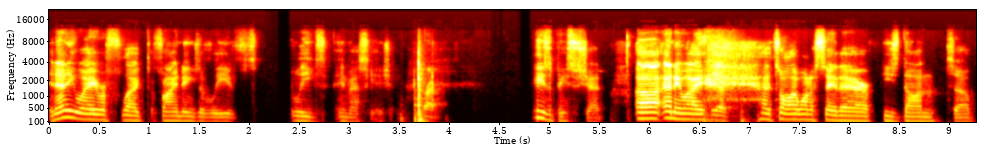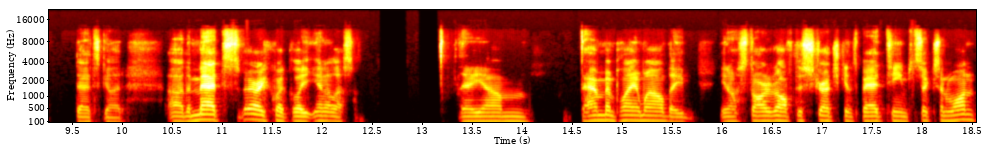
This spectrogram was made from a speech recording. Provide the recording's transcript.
in any way reflect findings of leaves league's investigation. Right. He's a piece of shit. Uh, anyway, that's all I want to say there. He's done, so that's good. Uh, the Mets, very quickly, you know, listen, they um they haven't been playing well. They you know started off this stretch against bad teams six and one.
